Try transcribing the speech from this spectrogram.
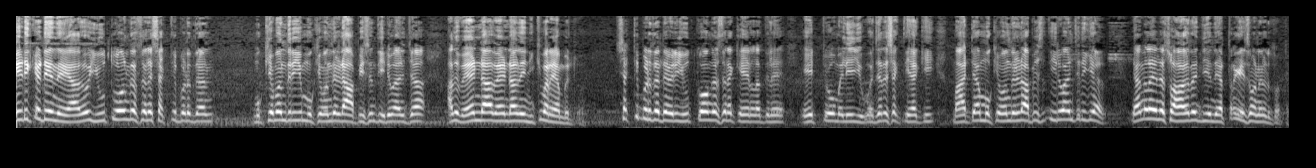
എടുക്കട്ടെ എന്നേ അത് യൂത്ത് കോൺഗ്രസിനെ ശക്തിപ്പെടുത്താൻ മുഖ്യമന്ത്രിയും മുഖ്യമന്ത്രിയുടെ ഓഫീസും തീരുമാനിച്ചാൽ അത് വേണ്ട വേണ്ട എന്ന് എനിക്ക് പറയാൻ പറ്റും ശക്തിപ്പെടുത്തട്ടെ ഒരു യൂത്ത് കോൺഗ്രസിനെ കേരളത്തിലെ ഏറ്റവും വലിയ യുവജന ശക്തിയാക്കി മാറ്റാൻ മുഖ്യമന്ത്രിയുടെ ഓഫീസ് തീരുമാനിച്ചിരിക്കുകയാണ്. ഞങ്ങൾ അതിനെ സ്വാഗതം ചെയ്യുന്ന എത്ര കേസ് വേണമെങ്കിലും എടുത്തോട്ടെ.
